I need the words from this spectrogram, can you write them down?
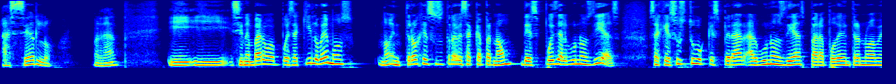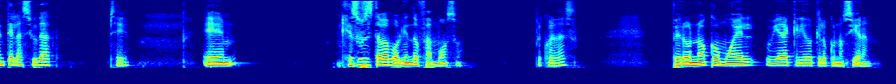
hacerlo, ¿verdad? Y, y, sin embargo, pues aquí lo vemos, ¿no? Entró Jesús otra vez a Capernaum después de algunos días. O sea, Jesús tuvo que esperar algunos días para poder entrar nuevamente a la ciudad. Sí. Eh, Jesús estaba volviendo famoso. ¿Recuerdas? Pero no como él hubiera querido que lo conocieran.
